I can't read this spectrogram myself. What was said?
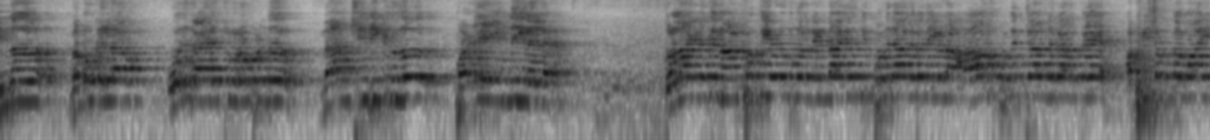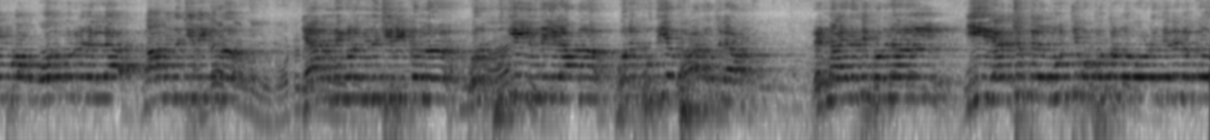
ഇന്ന് നമുക്കെല്ലാം ഒരു കാര്യത്തിൽ ഉറപ്പുണ്ട്. നാം ചിരിക്കുന്നത് പഴയ ഇന്ത്യയിലല്ല. തൊള്ളായിരത്തി നാൽപ്പത്തി ഏഴ് മുതൽ രണ്ടായിരത്തി പതിനാല് വരെയുള്ള ആറ് പതിറ്റാണ്ട് കാലത്തെ അഭിശബ്ദമായിട്ടുള്ള ഓർമ്മകളിലല്ല നാം ഇന്ന് ജീവിക്കുന്നത് ഞാൻ നിങ്ങളും ഇന്ന് ജീവിക്കുന്നത് ഒരു പുതിയ ഇന്ത്യയിലാണ് ഒരു പുതിയ ഭാരതത്തിലാണ്. രണ്ടായിരത്തി പതിനാലിൽ ഈ രാജ്യത്തിലെ നൂറ്റി മുപ്പത്തിരണ്ട് കോടി ജനങ്ങൾക്ക്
